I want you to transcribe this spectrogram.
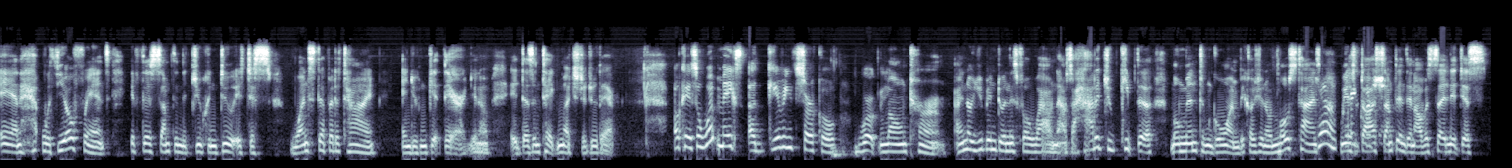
and with your friends, if there's something that you can do, it's just one step at a time and you can get there. You know, it doesn't take much to do that. Okay, so what makes a giving circle work long term? I know you've been doing this for a while now. So how did you keep the momentum going? Because you know most times yeah, we start question. something, then all of a sudden it just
